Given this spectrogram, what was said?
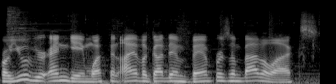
Bro, you have your endgame weapon. I have a goddamn vampirism battle axe.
